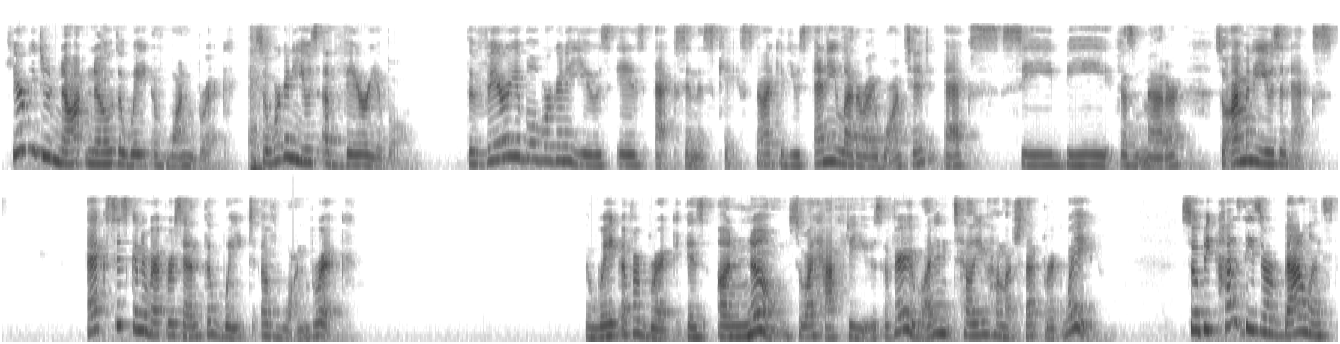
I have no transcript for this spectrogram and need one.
Here we do not know the weight of one brick. So we're going to use a variable. The variable we're going to use is x in this case. Now I could use any letter I wanted, x, c, b, doesn't matter. So I'm going to use an x. x is going to represent the weight of one brick. The weight of a brick is unknown, so I have to use a variable. I didn't tell you how much that brick weighed. So because these are balanced,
